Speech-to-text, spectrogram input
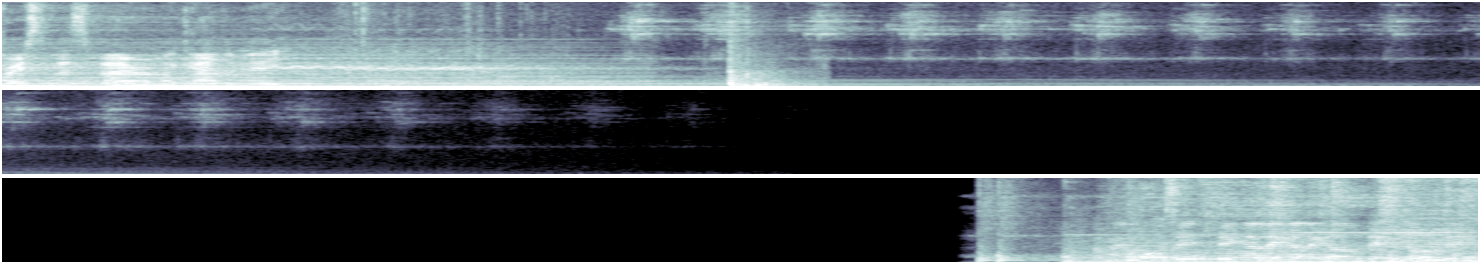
Christmas, Fareham Academy. What's it? Ding a ling a ling a ding dong ding.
